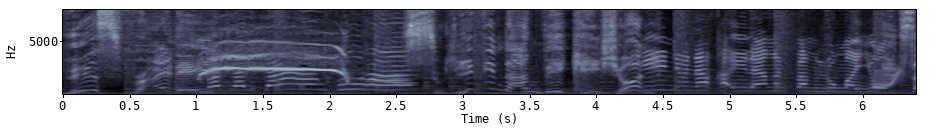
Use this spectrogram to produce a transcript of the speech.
This Friday, Magandang buhay! sulitin na ang vacation Hindi nyo na kailangan pang lumayo. sa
